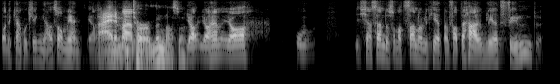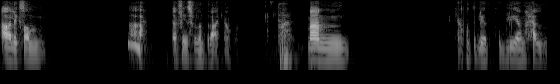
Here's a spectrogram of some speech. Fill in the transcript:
vad det kanske klingar som egentligen. nej, det är med Men- termen alltså. Ja, ja, ja, det känns ändå som att sannolikheten för att det här blir ett fynd är liksom... Nej, den finns väl inte där kanske. Nej. Men det kanske inte blir ett problem heller.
